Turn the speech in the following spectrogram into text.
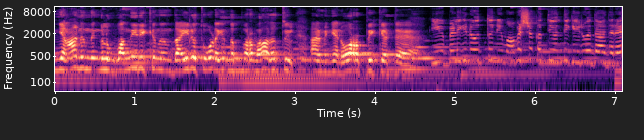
ഞാനും നിങ്ങൾ വന്നിരിക്കുന്നത്. ധൈര്യത്തോടെ എന്ന പ്രഭാതത്തിൽ. ഞാൻ ഉറപ്പിക്കട്ടെ. ಈ ಬೆಳಗಿನ ಹೊತ್ತು ನೀವು ಅವಶ್ಯಕತೆಯೊಂದಿಗೆ ಇರುವ ಇರುವುದಾದರೆ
